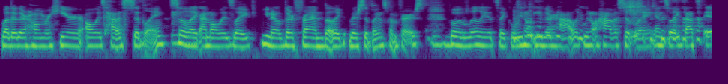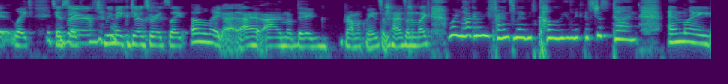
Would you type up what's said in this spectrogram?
whether they're home or here, always have a sibling. So Mhm. like I'm always like, you know, their friend, but like their siblings come 1st Mhm. But with Lily, it's like well, we don't either have like we don't have a sibling, and so like that's it. Like it's, it's like reserved. we make jokes where it's like, oh, like I, I I'm a big drama queen sometimes, and I'm like, we're not gonna be friends when I leave Chloe. Like it's just done. And like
